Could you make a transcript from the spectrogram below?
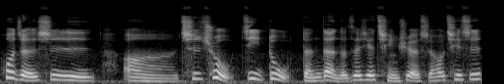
或者是嗯、呃、吃醋、嫉妒等等的这些情绪的时候，其实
